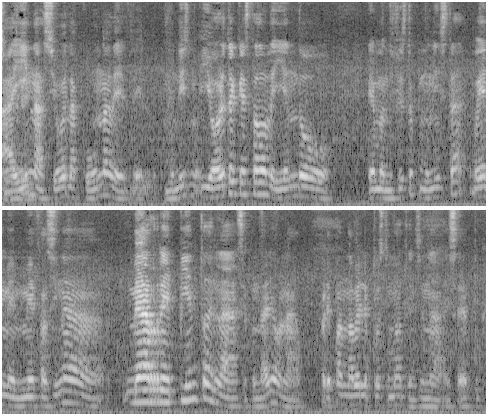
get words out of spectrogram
Ahí nació la cuna de- del comunismo. Y ahorita que he estado leyendo el manifiesto comunista, güey, me, me fascina, me arrepiento en la secundaria o en la prepa no haberle puesto más atención a esa época.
